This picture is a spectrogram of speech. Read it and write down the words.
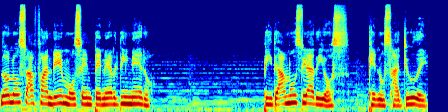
no nos afanemos en tener dinero. Pidámosle a Dios que nos ayude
